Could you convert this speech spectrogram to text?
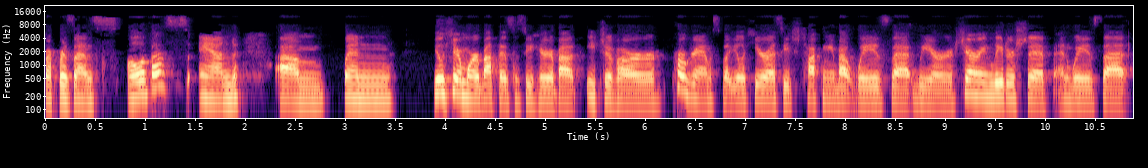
represents all of us. And um, when you'll hear more about this as you hear about each of our programs, but you'll hear us each talking about ways that we are sharing leadership and ways that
